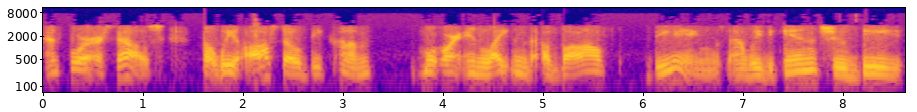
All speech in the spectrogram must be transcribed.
and for ourselves, but we also become more enlightened, evolved beings, and we begin to be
